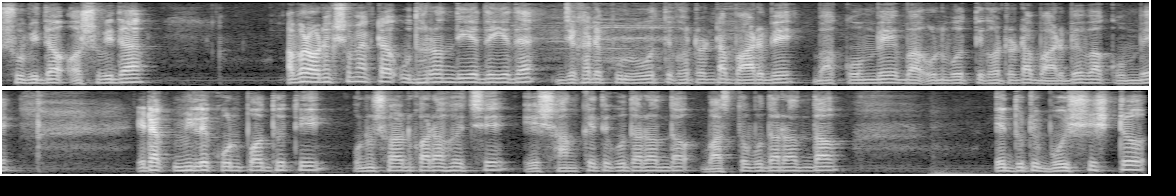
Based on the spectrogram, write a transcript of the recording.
সুবিধা, অসুবিধা। আবার অনেক সময় একটা উদাহরণ দিয়ে দিয়ে দেয় যেখানে পূর্ববর্তী ঘটনাটা বাড়বে বা কমবে বা অনুবর্তী ঘটনাটা বাড়বে বা কমবে। এটা মিলে কোন পদ্ধতি অনুসরণ করা হয়েছে? এর সাংকেতিক উদাহরণ দাও, বাস্তব উদাহরণ দাও। এর দুটি বৈশিষ্ট্য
